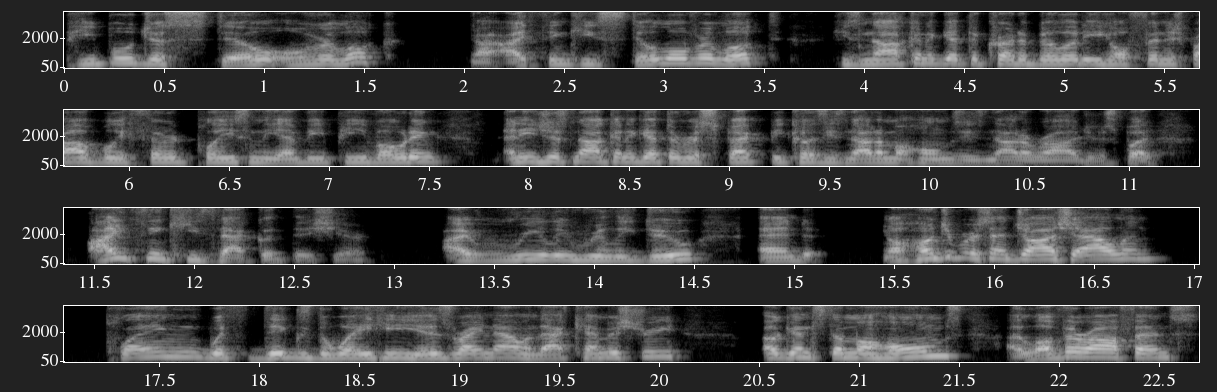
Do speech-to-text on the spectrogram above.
people just still overlook. I think he's still overlooked. He's not going to get the credibility. He'll finish probably third place in the MVP voting, and he's just not going to get the respect because he's not a Mahomes, he's not a Rodgers. But I think he's that good this year. I really, really do. And 100% Josh Allen playing with Diggs the way he is right now in that chemistry against the Mahomes. I love their offense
